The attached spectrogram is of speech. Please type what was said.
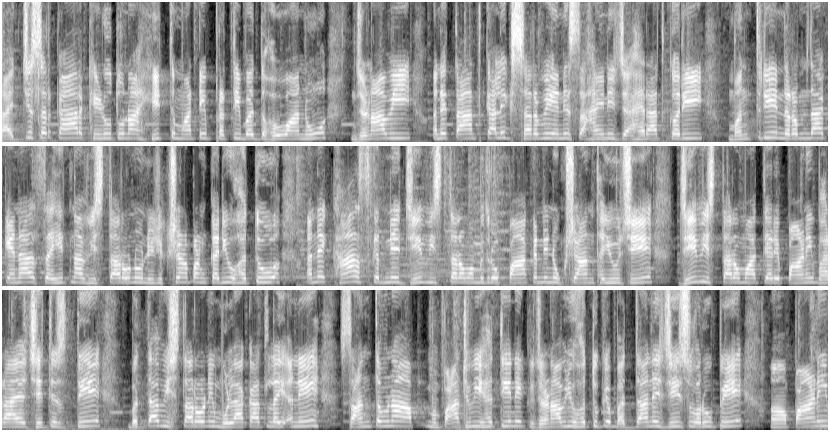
રાજ્ય સરકાર ખેડૂતોના હિત માટે પ્રતિબદ્ધ હોવાનું જણાવી અને તાત્કાલિક સર્વે અને સહાયની જાહેરાત કરી. મંત્રીએ નર્મદા કેનાલ સહિતના વિસ્તારોનું નિરીક્ષણ પણ કર્યું હતું અને ખાસ કરીને જે વિસ્તારોમાં મિત્રો પાકને નુકસાન થયું છે, જે વિસ્તારોમાં અત્યારે પાણી ભરાયા છે તે બધા વિસ્તારોની મુલાકાત લઈ અને સાંત્વના પાઠવી હતી અને જણાવ્યું હતું કે બધાને જે સ્વરૂપે પાણી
